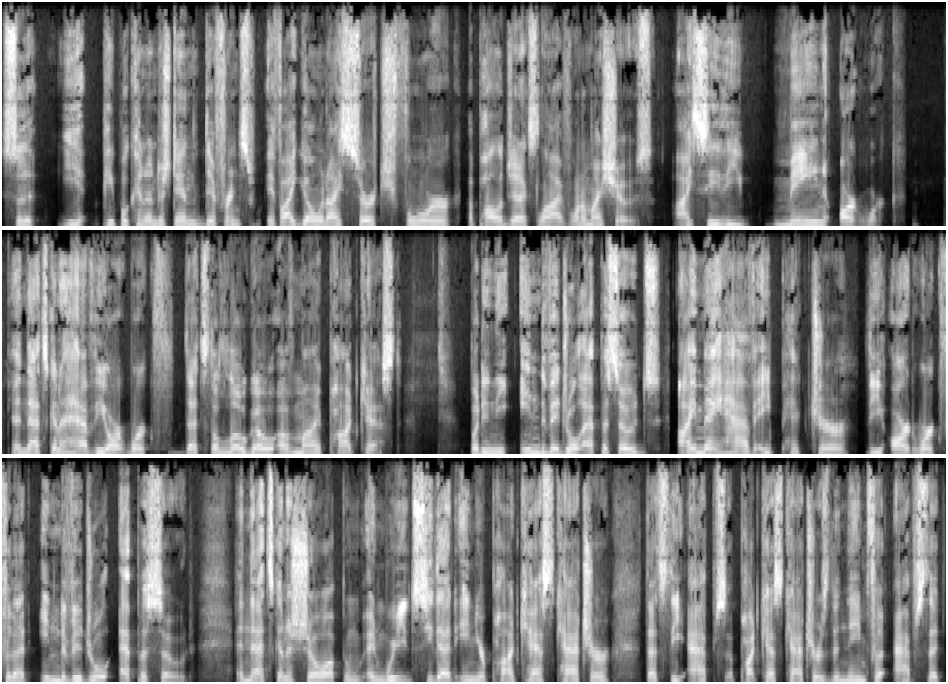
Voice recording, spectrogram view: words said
So that yeah, people can understand the difference. If I go and I search for Apologetics Live, one of my shows, I see the main artwork and that's going to have the artwork that's the logo of my podcast. But in the individual episodes, I may have a picture, the artwork for that individual episode. And that's going to show up. And, and where you'd see that in your podcast catcher, that's the apps. A podcast catcher is the name for apps that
